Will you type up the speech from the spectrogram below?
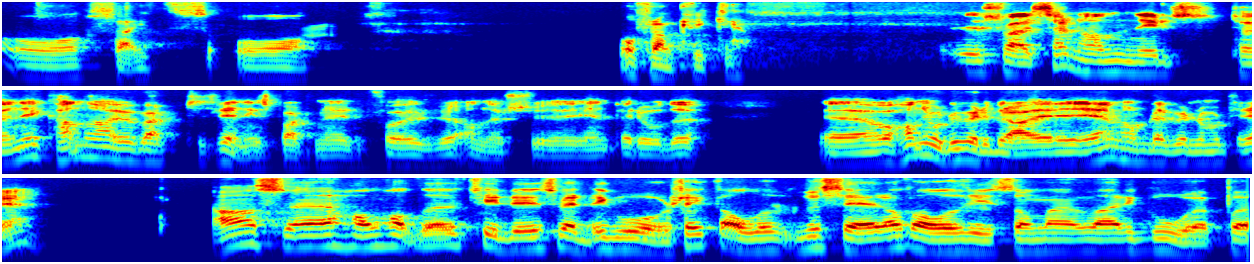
og Sveits og, og, Frankrike. Sveitseren, han Nils Tønik, han har jo vært treningspartner for Anders i en periode. Eh, og han gjorde det veldig bra i EM, han ble vel nummer tre? Ja, Han hadde tydeligvis veldig god oversikt. Alle, du ser at alle de som var gode på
